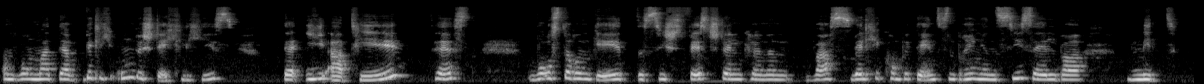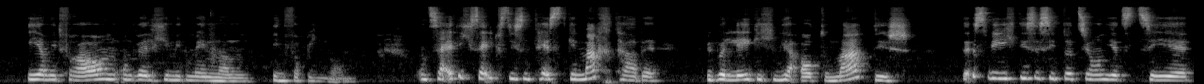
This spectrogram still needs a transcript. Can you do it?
und wo man der wirklich unbestechlich ist, der IAT-Test, wo es darum geht, dass Sie feststellen können, was, welche Kompetenzen bringen Sie selber mit, eher mit Frauen und welche mit Männern in Verbindung. Und seit ich selbst diesen Test gemacht habe, überlege ich mir automatisch, das, wie ich diese Situation jetzt sehe,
